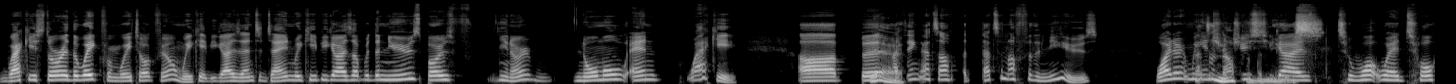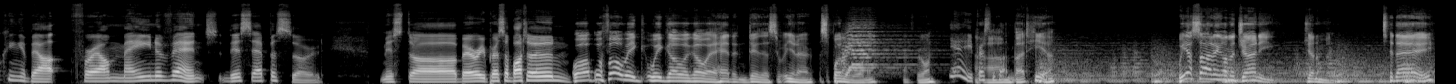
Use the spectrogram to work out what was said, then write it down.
wacky story of the week from We Talk Film. We keep you guys entertained. We keep you guys up with the news, both you know, normal and wacky. Uh, but Yeah. I think that's enough. That's enough for the news. Why don't we That's introduce you guys to what we're talking about for our main event this episode? Mr. Barry, press a button. Well, before we we go we go ahead and do this, you know, spoiler warning, everyone. Yeah, you press the Um, button. but here, we are starting on a journey, gentlemen. Today,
